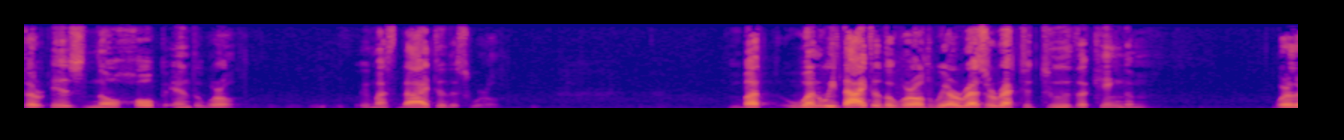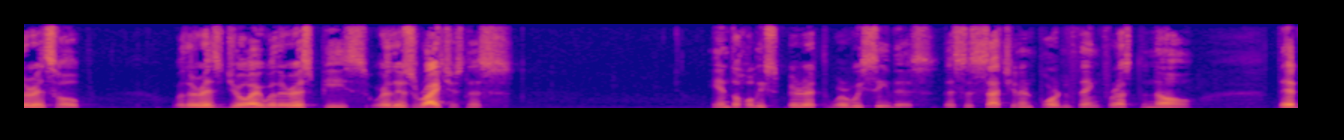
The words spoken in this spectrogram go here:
there is no hope in the world. We must die to this world. But when we die to the world, we are resurrected to the kingdom where there is hope, where there is joy, where there is peace, where there is righteousness in the Holy Spirit, where we see this. This is such an important thing for us to know that,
